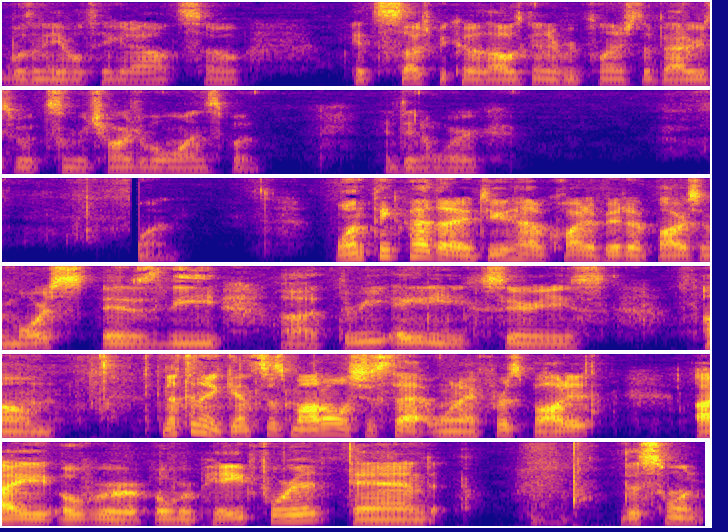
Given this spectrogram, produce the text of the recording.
wasn't able to take it out, so it sucks because I was gonna replenish the batteries with some rechargeable ones, but it didn't work. One. One ThinkPad that I do have quite a bit of buyer's remorse is the uh, 380 series. Um, nothing against this model. It's just that when I first bought it, I over overpaid for it, and this one.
